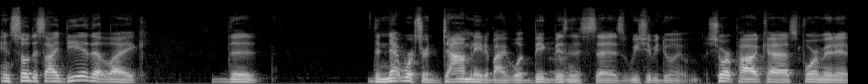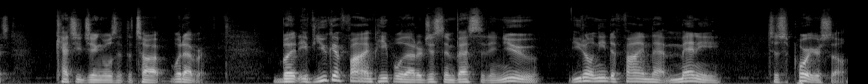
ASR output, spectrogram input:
and so this idea that like the the networks are dominated by what big business says we should be doing. Short podcasts, four minutes, catchy jingles at the top, whatever. But if you can find people that are just invested in you, you don't need to find that many to support yourself.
